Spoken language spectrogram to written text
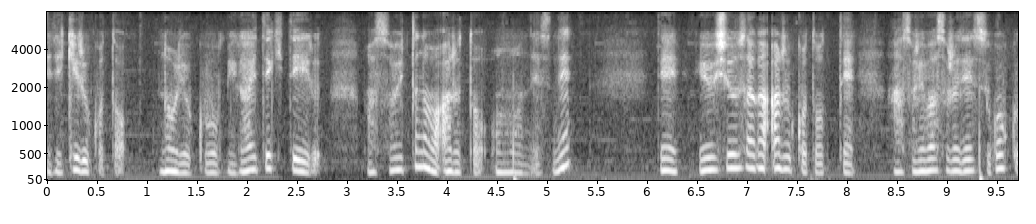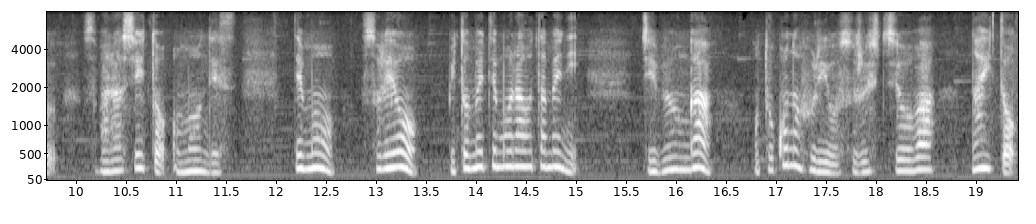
できること能力を磨いてきている、まあ、そういったのはあると思うんですね。で優秀さがあることってあそれはそれですごく素晴らしいと思うんです。でもそれを認めてもらうために自分が男のふりをする必要はないと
